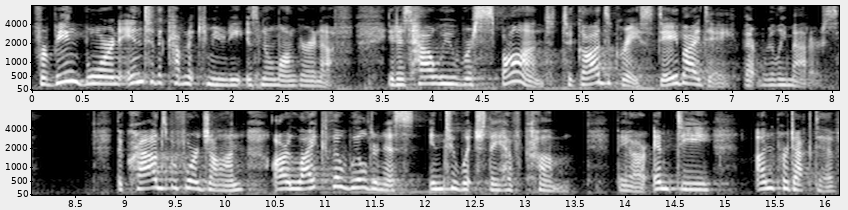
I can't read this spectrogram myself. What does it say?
For being born into the covenant community is no longer enough. It is how we respond to God's grace day by day that really matters. The crowds before John are like the wilderness into which they have come. They are empty, unproductive,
